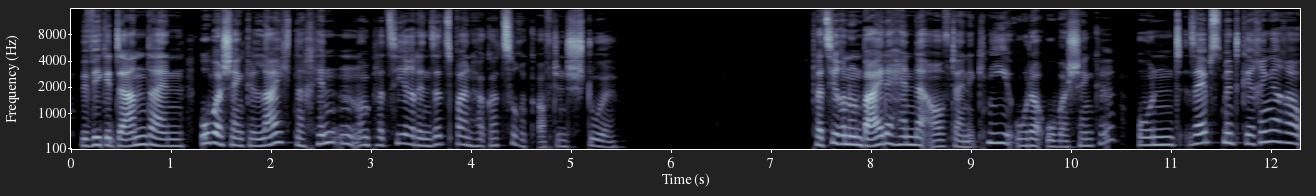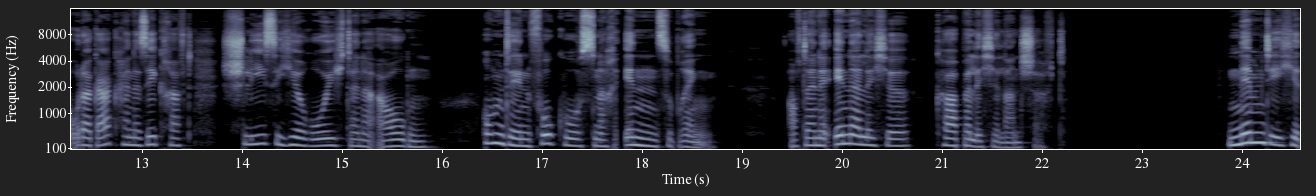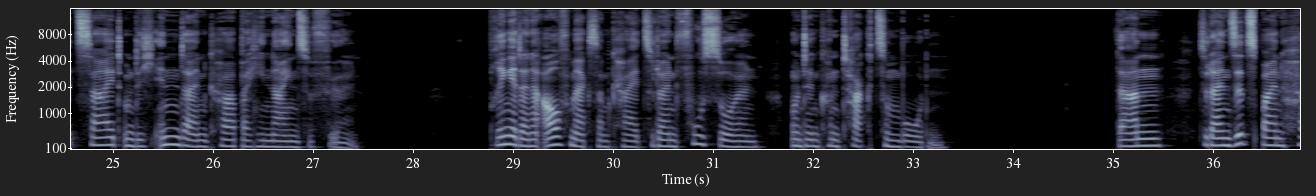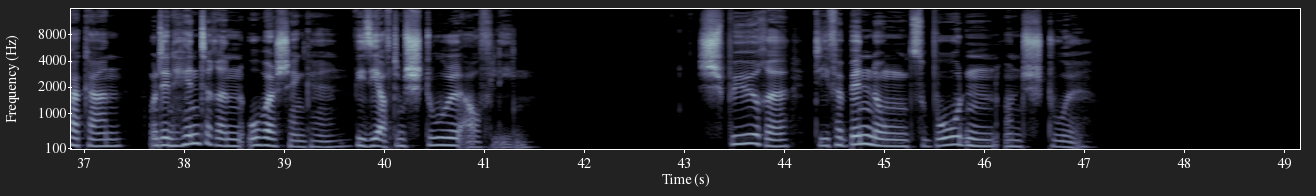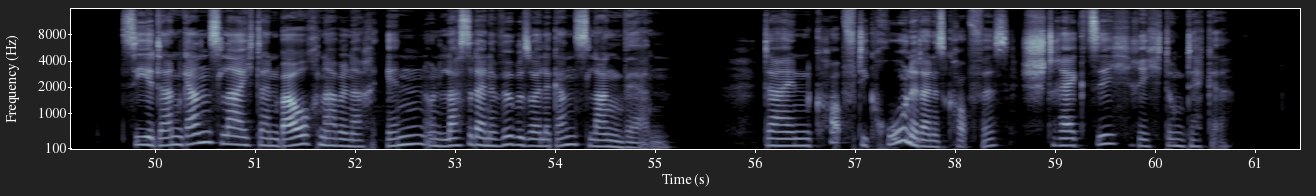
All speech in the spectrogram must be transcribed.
Bewege dann deinen Oberschenkel leicht nach hinten und platziere den Sitzbeinhöcker zurück auf den Stuhl. Platziere nun beide Hände auf deine Knie oder Oberschenkel und selbst mit geringerer oder gar keiner Sehkraft schließe hier ruhig deine Augen, um den Fokus nach innen zu bringen, auf deine innerliche, körperliche Landschaft. Nimm dir hier Zeit, um dich in deinen Körper hineinzufühlen. Bringe deine Aufmerksamkeit zu deinen Fußsohlen und den Kontakt zum Boden. Dann zu deinen Sitzbeinhöckern und den hinteren Oberschenkeln, wie sie auf dem Stuhl aufliegen. Spüre die Verbindung zu Boden und Stuhl. Ziehe dann ganz leicht deinen Bauchnabel nach innen und lasse deine Wirbelsäule ganz lang werden. Dein Kopf, die Krone deines Kopfes, streckt sich Richtung Decke.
